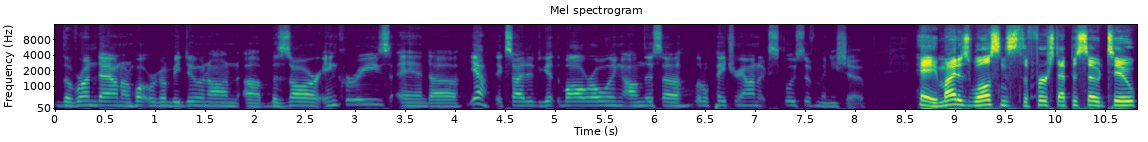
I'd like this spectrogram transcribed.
the rundown on what we're going to be doing on uh, Bizarre Inquiries. And uh, yeah, excited to get the ball rolling on this uh, little Patreon exclusive mini show. Hey, might as well since it's the first episode too.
